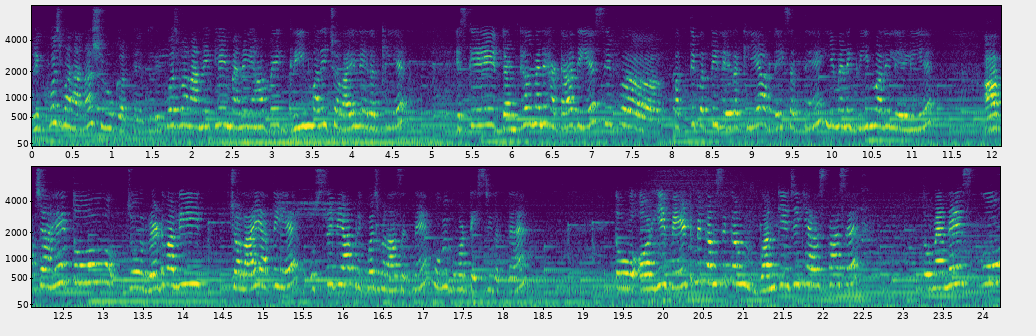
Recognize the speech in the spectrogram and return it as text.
रिक्वच बनाना शुरू करते हैं। तो रिक्वच बनाने के लिए मैंने यहाँ पे ग्रीन वाली चलाई ले रखी है। इसके डंठल मैंने हटा दी है सिर्फ़ पत्ती पत्ती ले रखी है, आप देख सकते हैं। ये मैंने ग्रीन वाली ले ली है। आप चाहें तो जो रेड वाली चौलाई आती है, उससे भी आप रिक्वेस्ट बना सकते हैं, वो भी बहुत टेस्टी लगता है। तो और ये वेट में कम से कम वन के के आसपास है। तो मैंने इसको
